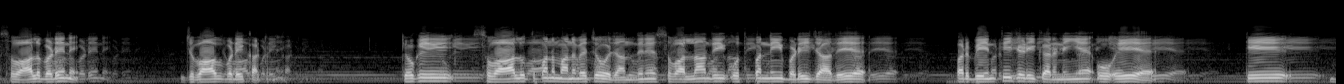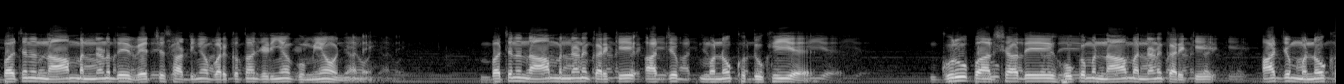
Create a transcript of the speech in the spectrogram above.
ਸਵਾਲ ਬੜੇ ਨੇ, ਜਵਾਬ ਬੜੇ ਘੱਟ ਨੇ। ਕਿਉਂਕਿ ਸਵਾਲ ਉਤਪੰਨ ਮਨ ਵਿੱਚ ਹੋ ਜਾਂਦੇ ਨੇ, ਸਵਾਲਾਂ ਦੀ ਉਤਪੰਨੀ ਬੜੀ ਜ਼ਿਆਦਾ ਹੈ ਪਰ ਬੇਨਤੀ ਜਿਹੜੀ ਕਰਨੀ ਹੈ ਉਹ ਇਹ ਹੈ ਕਿ ਬਚਨ ਨਾ ਮੰਨਣ ਦੇ ਵਿੱਚ ਸਾਡੀਆਂ ਬਰਕਤਾਂ ਜਿਹੜੀਆਂ ਗੁੰਮੀਆਂ ਹੋਈਆਂ ਨੇ। ਬਚਨ ਨਾ ਮੰਨਣ ਕਰਕੇ ਅੱਜ ਮਨੁੱਖ ਦੁਖੀ ਹੈ ਗੁਰੂ ਪਾਤਸ਼ਾਹ ਦੇ ਹੁਕਮ ਨਾ ਮੰਨਣ ਕਰਕੇ ਅੱਜ ਮਨੁੱਖ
